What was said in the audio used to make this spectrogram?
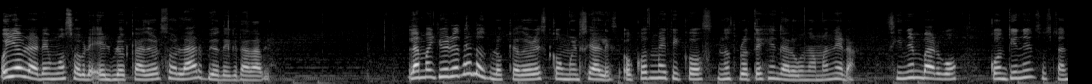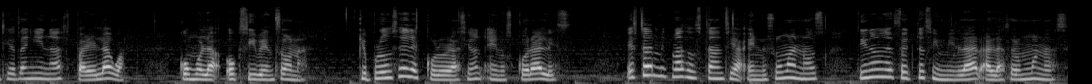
hoy hablaremos sobre el bloqueador solar biodegradable. La mayoría de los bloqueadores comerciales o cosméticos nos protegen de alguna manera. Sin embargo, contienen sustancias dañinas para el agua, como la oxibenzona, que produce decoloración en los corales. Esta misma sustancia en los humanos tiene un efecto similar a las hormonas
